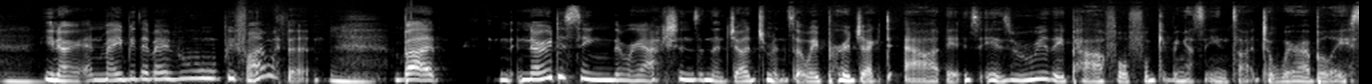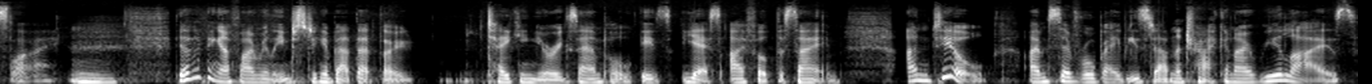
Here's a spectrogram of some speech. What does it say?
mm. you know, and maybe their baby will be fine with it. Mm. But n- noticing the reactions and the judgments that we project out is, is really powerful for giving us insight to where our beliefs lie. Mm. The other thing I find really interesting about that, though, taking your example, is yes, I felt the same until I'm several babies down the track and I realize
